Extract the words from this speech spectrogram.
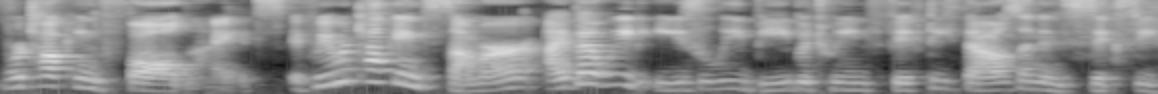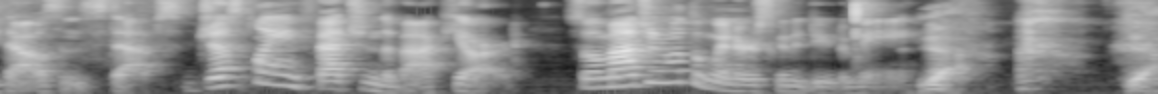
we're talking fall nights. If we were talking summer, I bet we'd easily be between 50,000 and 60,000 steps just playing fetch in the backyard. So imagine what the winter's going to do to me. Yeah. Yeah.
